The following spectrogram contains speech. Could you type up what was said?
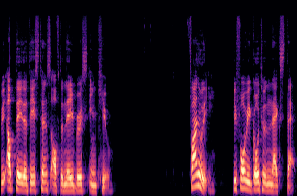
we update the distance of the neighbors in Q. Finally, before we go to the next step,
